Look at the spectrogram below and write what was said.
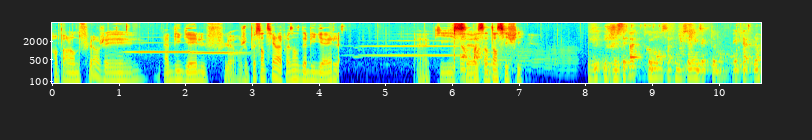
en parlant de fleurs, j'ai Abigail fleur. Je peux sentir la présence d'Abigail euh, qui s'intensifie. Je, je sais pas comment ça fonctionne exactement avec la fleur.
